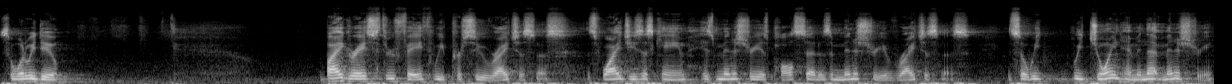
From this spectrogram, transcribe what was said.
So, what do we do? By grace, through faith, we pursue righteousness. That's why Jesus came. His ministry, as Paul said, is a ministry of righteousness. And so we, we join him in that ministry.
